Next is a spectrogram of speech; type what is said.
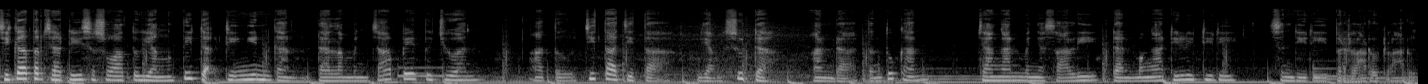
Jika terjadi sesuatu yang tidak diinginkan dalam mencapai tujuan atau cita-cita yang sudah Anda tentukan, jangan menyesali dan mengadili diri sendiri berlarut-larut.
